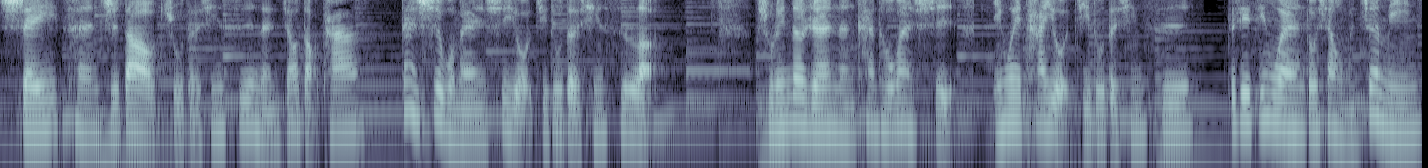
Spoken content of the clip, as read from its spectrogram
谁曾知道主的心思能教导他？”但是我们是有基督的心思了。属灵的人能看透万事，因为他有基督的心思。这些经文都向我们证明，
